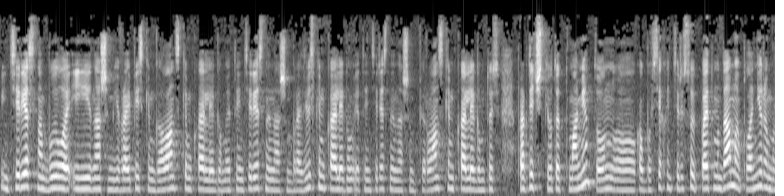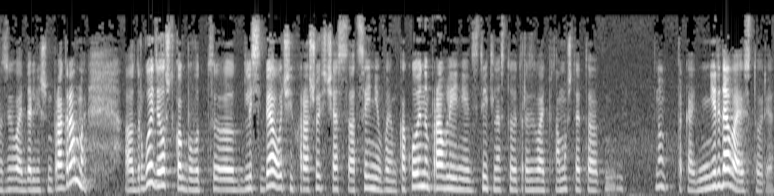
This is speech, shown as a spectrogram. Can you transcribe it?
интересно было и нашим европейским, голландским коллегам, это интересно и нашим бразильским коллегам, это интересно и нашим перуанским коллегам. То есть практически вот этот момент, он э, как бы всех интересует. Поэтому, да, мы планируем развивать дальнейшие программы. А другое дело, что как бы вот э, для себя очень хорошо сейчас оцениваем, какое направление действительно стоит развивать, потому что это ну, такая нерядовая история.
